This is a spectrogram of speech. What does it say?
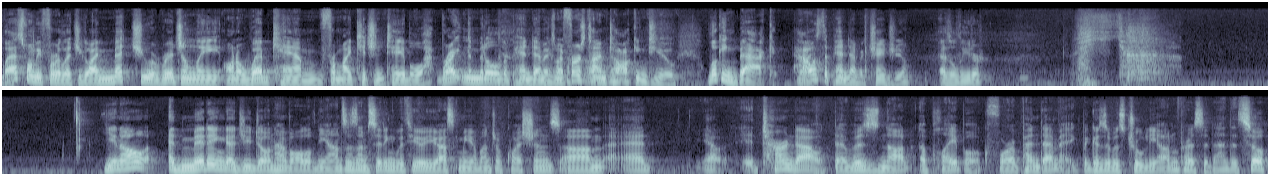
Last one before we let you go. I met you originally on a webcam from my kitchen table right in the middle of the pandemic. It's my first time talking to you. Looking back, how right. has the pandemic changed you as a leader? You know, admitting that you don't have all of the answers. I'm sitting with you, you ask me a bunch of questions. Um, and you know, it turned out there was not a playbook for a pandemic because it was truly unprecedented. So,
